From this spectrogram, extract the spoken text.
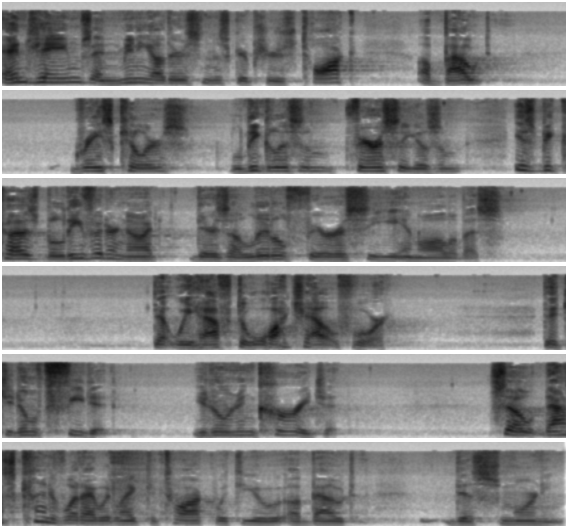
and James and many others in the scriptures talk about grace killers, legalism, Phariseeism, is because, believe it or not, there's a little Pharisee in all of us that we have to watch out for. That you don't feed it, you don't encourage it. So that's kind of what I would like to talk with you about this morning.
